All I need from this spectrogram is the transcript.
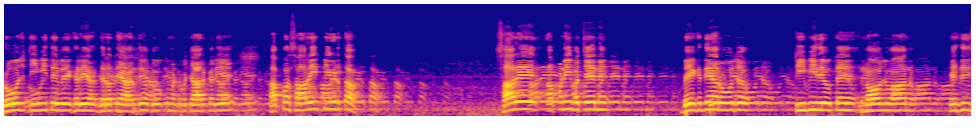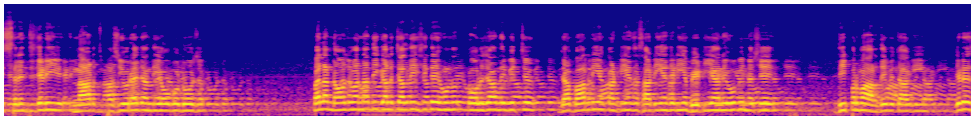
ਰੋਜ਼ ਟੀਵੀ ਤੇ ਵੇਖ ਰਹੇ ਆ ਜਰਾ ਧਿਆਨ ਦਿਓ 2 ਮਿੰਟ ਵਿਚਾਰ ਕਰੀਏ। ਆਪਾਂ ਸਾਰੇ ਹੀ ਪੀੜਤ ਆ ਸਾਰੇ ਆਪਣੇ ਬੱਚੇ ਨੇ। ਵੇਖਦੇ ਆ ਰੋਜ਼ ਟੀਵੀ ਦੇ ਉੱਤੇ ਨੌਜਵਾਨ, ਕਿਸੇ ਦੀ ਸਿਰਿੰਜ ਜਿਹੜੀ ਨਾੜ 'ਚ ਫਸੀ ਹੋ ਰਹਿ ਜਾਂਦੀ ਹੈ, ਓਵਰਡੋਜ਼। ਪਹਿਲਾਂ ਨੌਜਵਾਨਾਂ ਦੀ ਗੱਲ ਚੱਲਦੀ ਸੀ ਤੇ ਹੁਣ ਕਾਲਜਾਂ ਦੇ ਵਿੱਚ ਜਾਂ ਬਾਹਰਲੀਆਂ ਕੰਟਰੀਆਂ 'ਚ ਸਾਡੀਆਂ ਜਿਹੜੀਆਂ ਬੇਟੀਆਂ ਨੇ, ਉਹ ਵੀ ਨਸ਼ੇ ਦੀ ਭਰਮਾਰ ਦੇ ਵਿੱਚ ਆ ਗਈ। ਜਿਹੜੇ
